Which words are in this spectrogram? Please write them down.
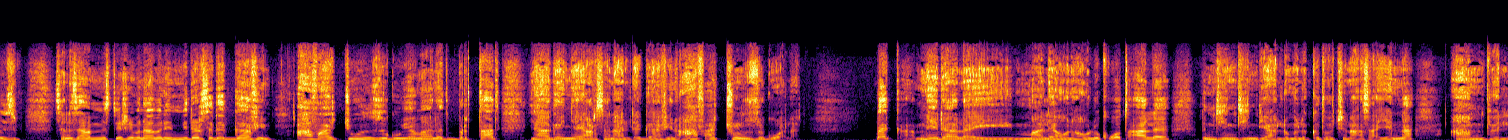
ህዝብ ስልሳ አምስት ሺህ ምናምን የሚደርስ ደጋፊ አፋችሁን ዝጉ የማለት ብርታት ያገኘ የአርሰናል ደጋፊ ነው። አፋችሁን ዝጉ አላት። በቃ ሜዳ ላይ ማሊያውን አውልቆ ጣለ። እንዲህ እንዲህ እንዲህ ያሉ ምልክቶችን አሳየና አምበል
